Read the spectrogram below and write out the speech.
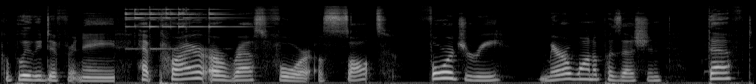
completely different name, had prior arrests for assault, forgery, marijuana possession, theft,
